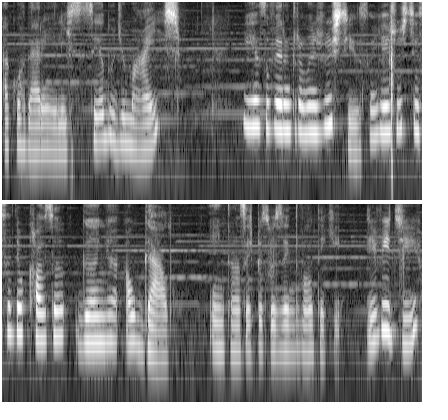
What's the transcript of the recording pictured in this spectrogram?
acordarem eles cedo demais e resolveram entrar na justiça. E a justiça deu causa ganha ao galo. Então, essas pessoas ainda vão ter que dividir,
